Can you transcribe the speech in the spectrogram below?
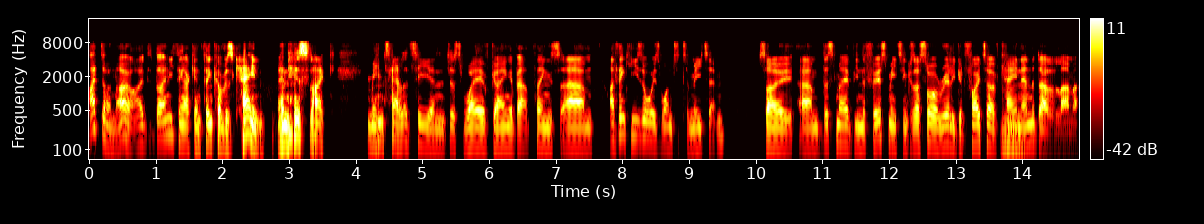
I don't know. I, the only thing I can think of is Kane and his like mentality and just way of going about things. Um, I think he's always wanted to meet him. So um, this may have been the first meeting because I saw a really good photo of Kane mm. and the Dalai Lama.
